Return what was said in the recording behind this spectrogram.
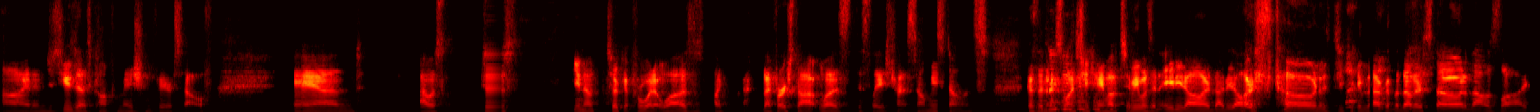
sign, and just use it as confirmation for yourself. And I was just, you know, took it for what it was. Like my first thought was, this lady's trying to sell me stones. Because the next one she came up to me was an $80, $90 stone. And she came back with another stone. And I was like,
